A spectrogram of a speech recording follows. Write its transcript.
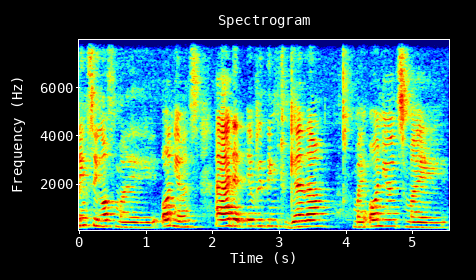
rinsing off my onions, I added everything together. My onions, my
